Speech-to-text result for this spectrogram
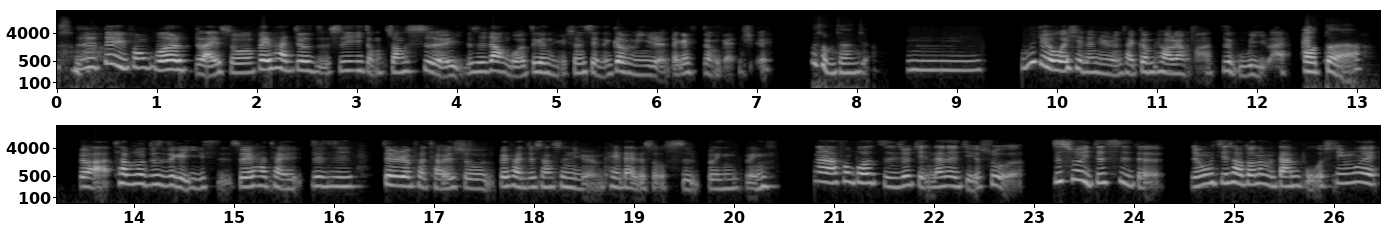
什只是么？对于风不二子来说，背叛就只是一种装饰而已，就是让我这个女生显得更迷人，大概是这种感觉。为什么这样讲？嗯，你不觉得危险的女人才更漂亮吗？自古以来，哦，对啊，对吧、差不多就是这个意思，所以他才就是这个 rapper 才会说背叛就像是女人佩戴的首饰 bling bling。那风波子就简单的结束了。之所以这次的人物介绍都那么单薄，是因为大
